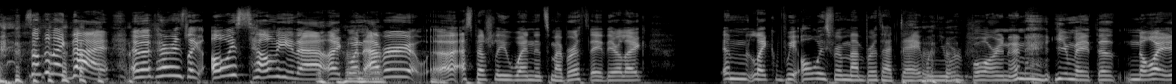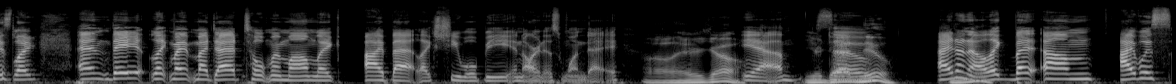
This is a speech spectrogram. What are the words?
something like that. And my parents like always tell me that like whenever, uh, especially when it's my birthday, they're like. And like we always remember that day when you were born and you made the noise like and they like my, my dad told my mom like I bet like she will be an artist one day. Oh, there you go. Yeah. Your dad So- knew. I don't Mm-hmm. know, like, but um, I was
